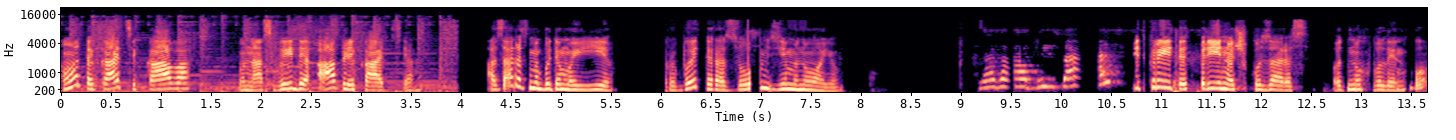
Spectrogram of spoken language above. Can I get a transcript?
О, така цікава у нас вийде аплікація. А зараз ми будемо її робити разом зі мною. Відкрийте сторіночку зараз одну хвилинку.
